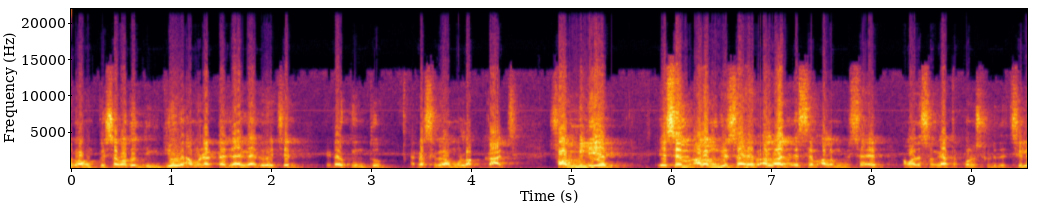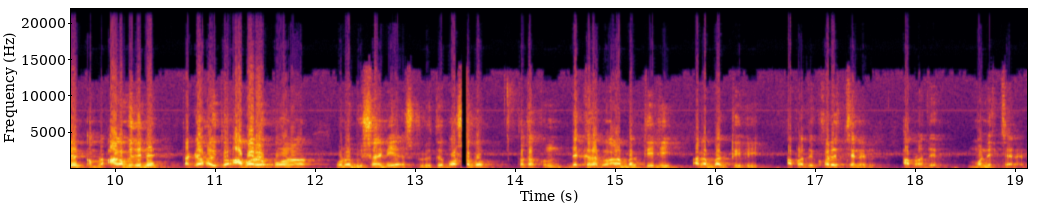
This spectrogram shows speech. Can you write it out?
এবং পেশাগত দিক দিয়েও এমন একটা জায়গায় রয়েছেন, এটাও কিন্তু একটা সেবামূলক কাজ। সব মিলিয়ে এস এম আলমগীর সাহেব, আলহাজ এস এম আলমগীর সাহেব আমাদের সঙ্গে এতক্ষণ স্টুডিওতে ছিলেন। আমরা আগামী দিনে তাকে হয়তো আবারও কোনো না কোনো বিষয় নিয়ে স্টুডিওতে বসাবো। ততক্ষণ দেখতে থাকুন আরামবাগ টিভি। আরামবাগ টিভি, আপনাদের ঘরের চ্যানেল আপনাদের মনের চ্যানেল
